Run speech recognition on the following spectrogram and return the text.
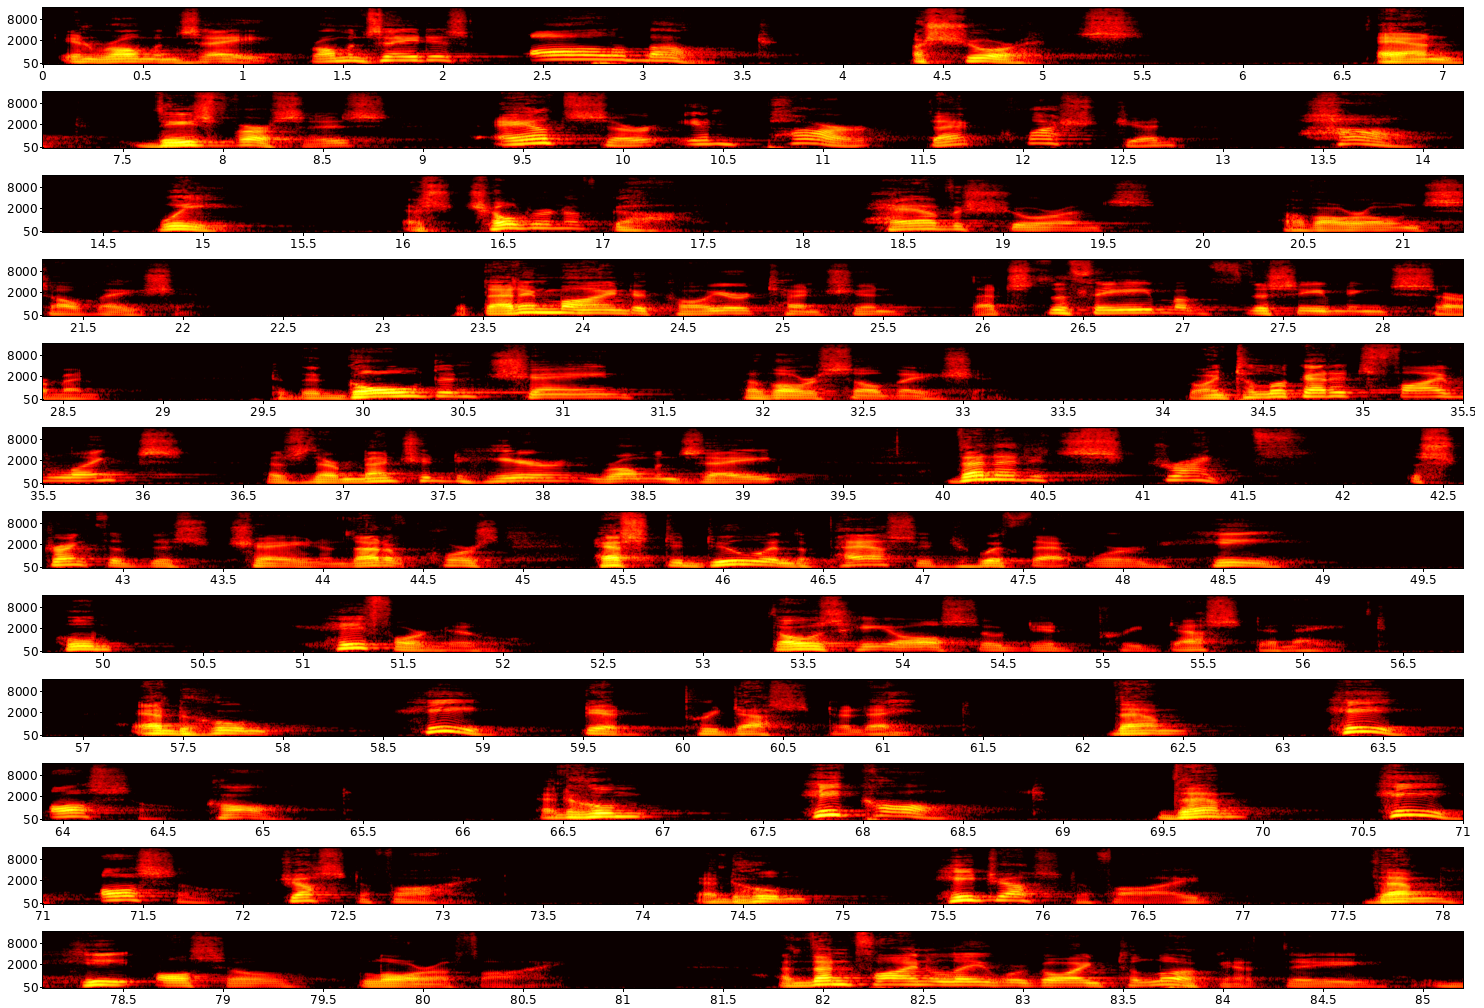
in Romans 8. Romans 8 is all about assurance. And these verses answer in part that question how we, as children of God, have assurance of our own salvation. With that in mind, I call your attention, that's the theme of this evening's sermon, to the golden chain of our salvation. Going to look at its five links as they're mentioned here in Romans 8, then at its strength the strength of this chain. And that, of course, has to do in the passage with that word he, whom he foreknew. Those he also did predestinate, and whom he did predestinate, them he also called, and whom he called, them he also justified, and whom he justified, them he also glorified. And then finally, we're going to look at the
